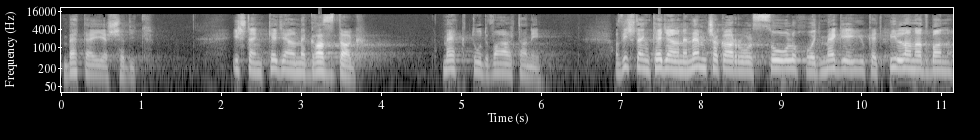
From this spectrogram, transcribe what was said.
beteljesedik. Isten kegyelme gazdag, meg tud váltani az Isten kegyelme nem csak arról szól, hogy megéljük egy pillanatban,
